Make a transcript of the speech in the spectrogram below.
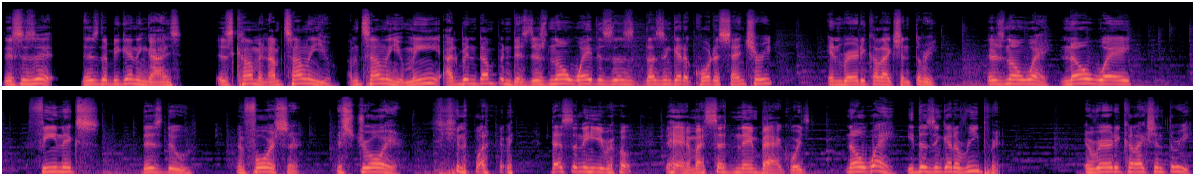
This is it. This is the beginning, guys. It's coming. I'm telling you. I'm telling you. Me, I've been dumping this. There's no way this doesn't get a quarter century in Rarity Collection 3. There's no way. No way. Phoenix, this dude, Enforcer, Destroyer. You know what I mean? Destiny Hero. Damn, I said the name backwards. No way. He doesn't get a reprint in Rarity Collection 3.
